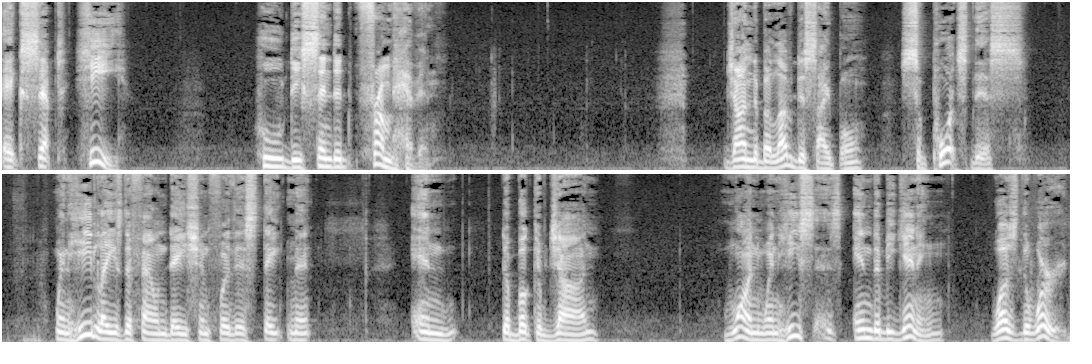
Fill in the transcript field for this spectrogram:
except he who descended from heaven. John, the beloved disciple, supports this when he lays the foundation for this statement in the book of John 1 when he says, In the beginning was the Word,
